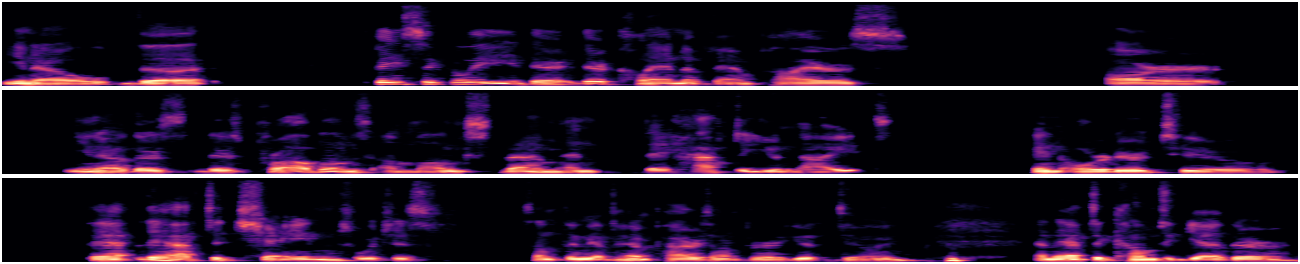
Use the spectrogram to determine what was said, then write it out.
you know, the basically their their clan of vampires are you know, there's there's problems amongst them and they have to unite in order to they they have to change, which is something that vampires aren't very good at doing. and they have to come together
